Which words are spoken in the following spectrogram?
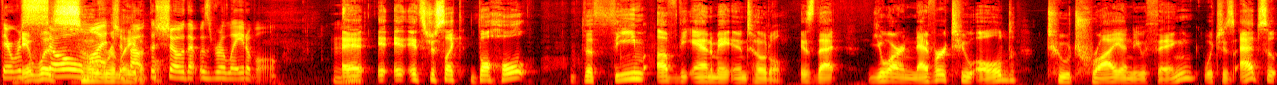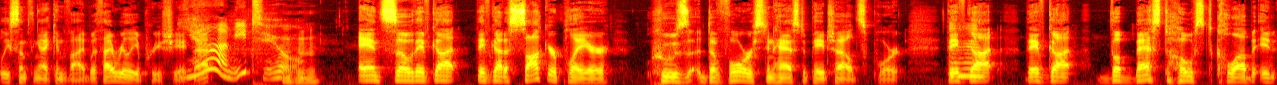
There was, was so, so much about the show that was relatable. and it, it, it's just like the whole the theme of the anime in total is that you are never too old to try a new thing, which is absolutely something I can vibe with. I really appreciate that. Yeah, me too. Mm-hmm. And so they've got they've got a soccer player who's divorced and has to pay child support. They've Mm-hmm. got they've got the best host club in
